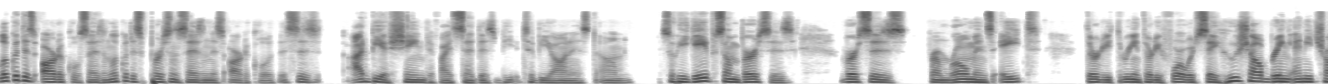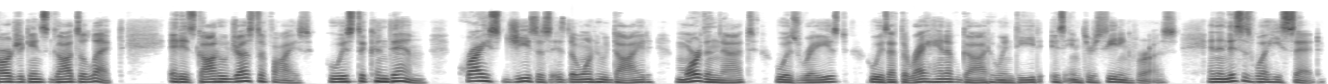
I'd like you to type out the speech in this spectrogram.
look what this article says and look what this person says in this article. This is I'd be ashamed if I said this be, to be honest. Um so he gave some verses verses from Romans 8 33 and 34 which say who shall bring any charge against God's elect? It is God who justifies, who is to condemn. Christ Jesus is the one who died, more than that, who was raised, who is at the right hand of God, who indeed is interceding for us. And then this is what he said.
